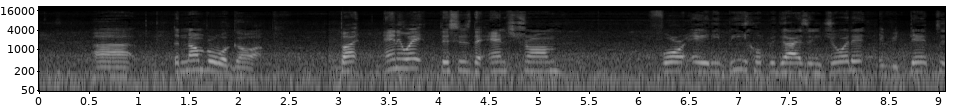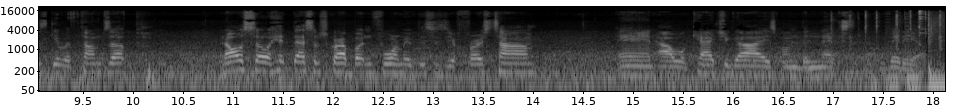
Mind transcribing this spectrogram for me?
uh, the number will go up. But anyway, this is the Enstrom 480B. Hope you guys enjoyed it. If you did, please give a thumbs up. And also hit that subscribe button for me if this is your first time. And I will catch you guys on the next video.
